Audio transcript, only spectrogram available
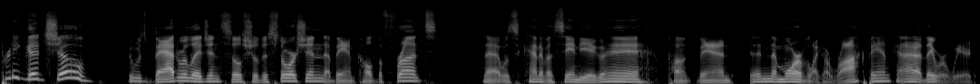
pretty good show. It was Bad Religion, Social Distortion, a band called The Front. That was kind of a San Diego eh, punk band, and more of like a rock band. Ah, they were weird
